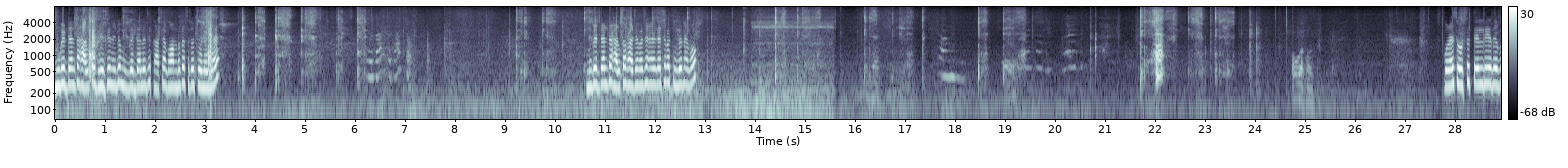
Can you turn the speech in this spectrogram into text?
মুগের ডালটা হালকা ভেজে নিলে মুগের ডালের যে কাঁচা গন্ধটা সেটা চলে যায়। মুগের ডালটা হালকা ভাজা ভাজা হয়ে গেছে বা তুলে নেব। কড়াই সর্ষের তেল দিয়ে দেব।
